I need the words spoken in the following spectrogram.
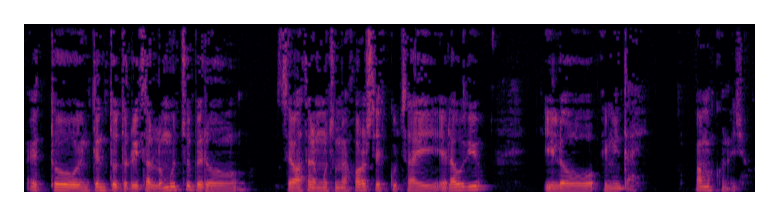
Esto intento utilizarlo mucho, pero se va a hacer mucho mejor si escucháis el audio y lo imitáis. Vamos con ello.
